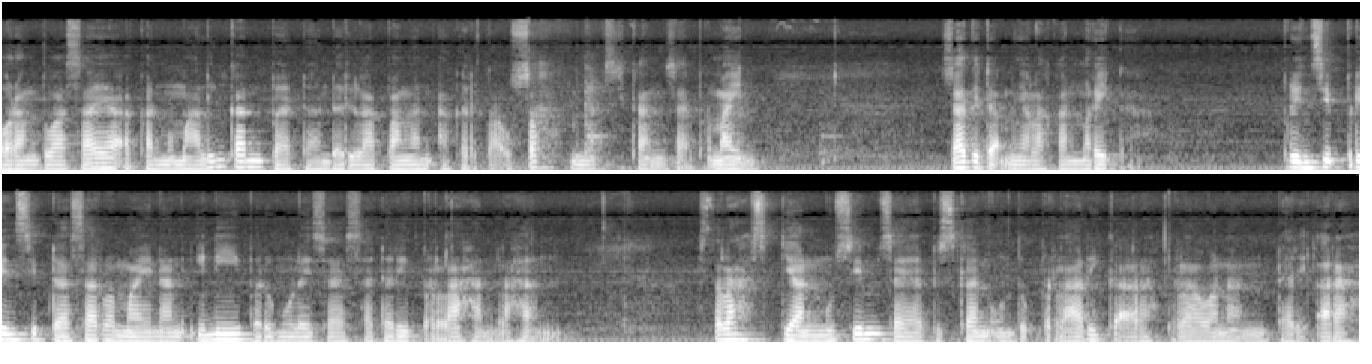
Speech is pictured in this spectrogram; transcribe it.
orang tua saya akan memalingkan badan dari lapangan agar tak usah menyaksikan saya bermain. Saya tidak menyalahkan mereka. Prinsip-prinsip dasar permainan ini baru mulai saya sadari perlahan-lahan. Setelah sekian musim saya habiskan untuk berlari ke arah perlawanan dari arah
